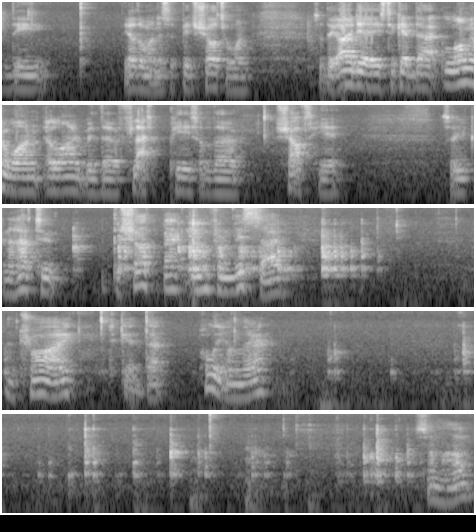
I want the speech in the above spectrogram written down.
the, the other one is a bit shorter one. So the idea is to get that longer one aligned with the flat piece of the shaft here. So you're gonna have to the shaft back in from this side and try to get that pulley on there. Somehow.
